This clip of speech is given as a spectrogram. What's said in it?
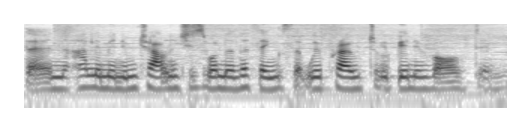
then Aluminium Challenge is one of the things that we're proud to have been involved in.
